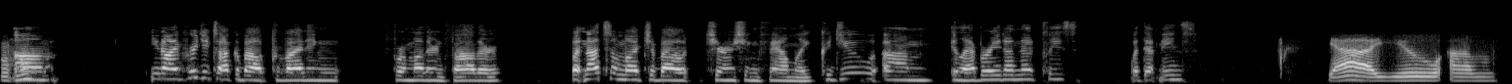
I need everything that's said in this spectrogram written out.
Mm-hmm. Um, you know, I've heard you talk about providing for mother and father, but not so much about cherishing family. Could you um, elaborate on that, please? What that means? Yeah, you. Um,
